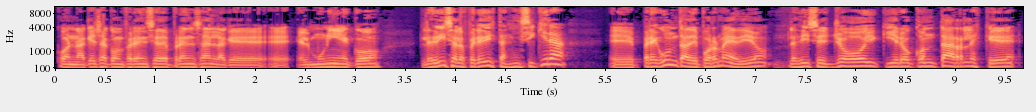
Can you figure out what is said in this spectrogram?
con aquella conferencia de prensa en la que eh, el muñeco les dice a los periodistas, ni siquiera eh, pregunta de por medio, les dice, yo hoy quiero contarles que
